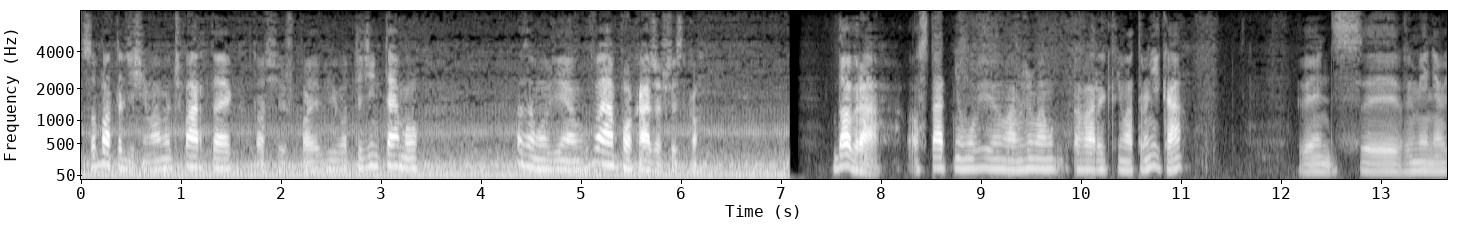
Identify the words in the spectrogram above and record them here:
sobotę. Dzisiaj mamy czwartek, to się już pojawiło tydzień temu. Zamówiłem, Wam pokażę wszystko. Dobra, ostatnio mówiłem Wam, że mam awarię klimatronika, więc yy, wymieniam,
